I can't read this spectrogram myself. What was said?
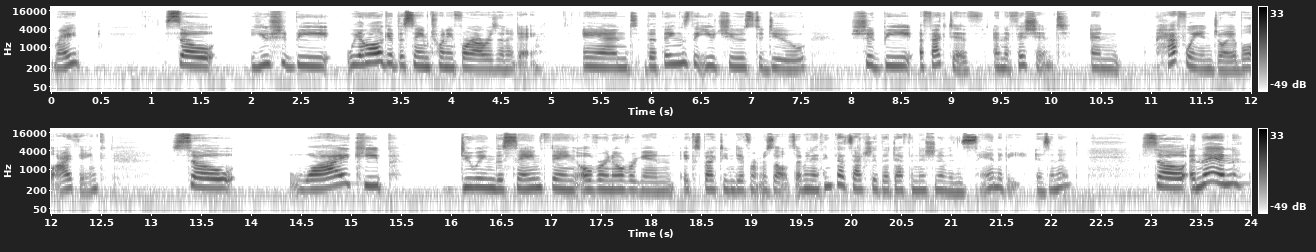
Right? So, you should be, we all get the same 24 hours in a day. And the things that you choose to do should be effective and efficient and halfway enjoyable, I think. So, why keep doing the same thing over and over again, expecting different results? I mean, I think that's actually the definition of insanity, isn't it? So, and then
